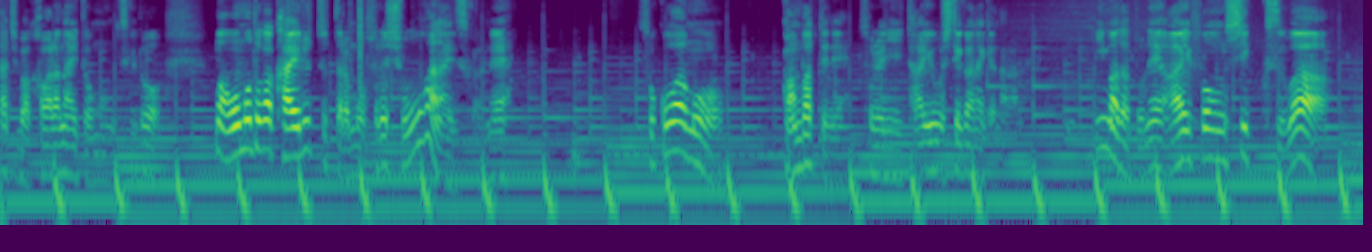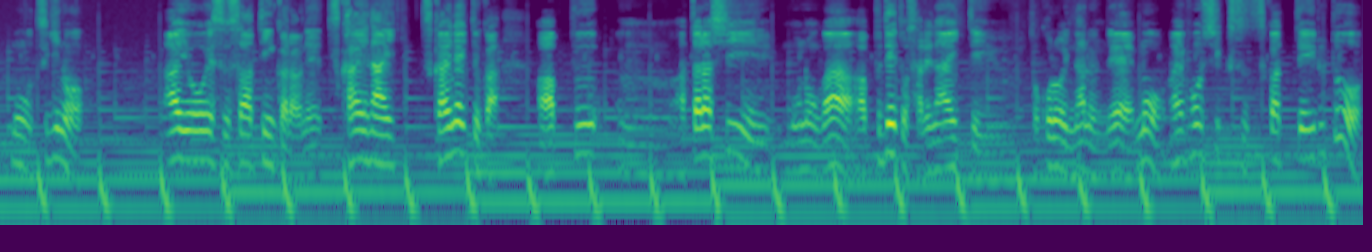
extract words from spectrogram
立場は変わらないと思うんですけど、まあ大元が変えるって言ったらもうそれしょうがないですからね。そこはもう頑張ってね、それに対応していかなきゃならない。今だとね、iPhone6 は、もう次の iOS13 からはね、使えない、使えないっていうか、アップ、うん、新しいものがアップデートされないっていうところになるんで、もう iPhone6 使っていると、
